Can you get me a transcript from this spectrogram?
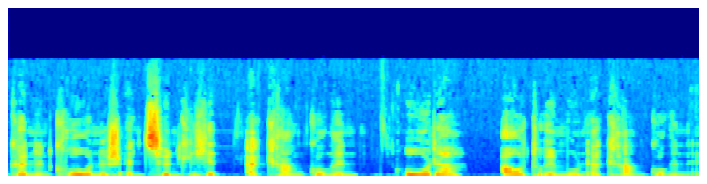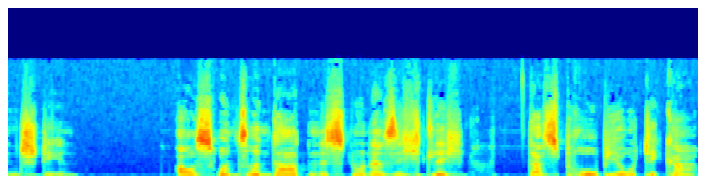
können chronisch entzündliche Erkrankungen oder Autoimmunerkrankungen entstehen. Aus unseren Daten ist nun ersichtlich, dass Probiotika,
